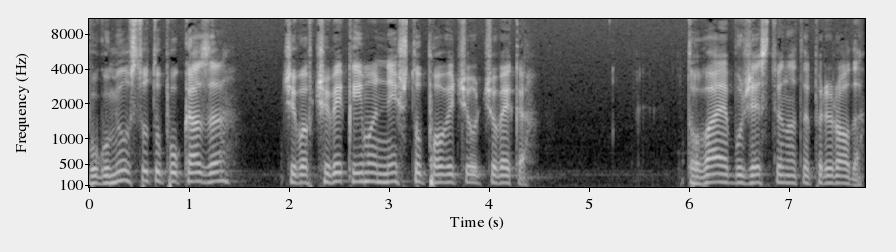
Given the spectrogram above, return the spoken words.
Богомилството показа, че в човека има нещо повече от човека. Това е божествената природа.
